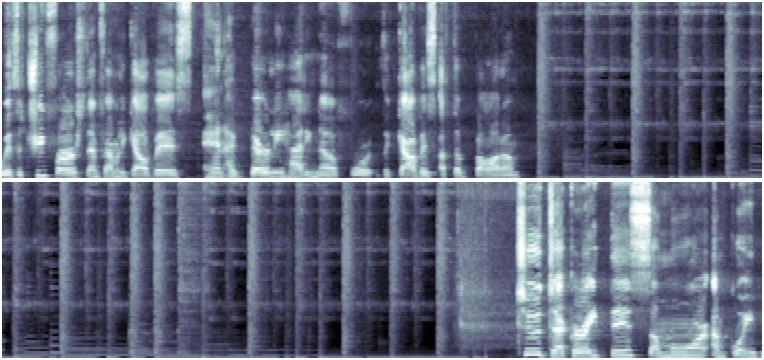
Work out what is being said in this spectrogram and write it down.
with the tree first, then family Galvez, and I barely had enough for the Galvez at the bottom. To decorate this some more, I'm going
